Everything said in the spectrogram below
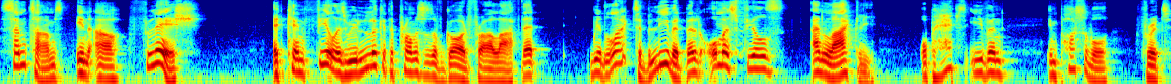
sometimes in our flesh, it can feel as we look at the promises of God for our life that we'd like to believe it, but it almost feels unlikely or perhaps even impossible for it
